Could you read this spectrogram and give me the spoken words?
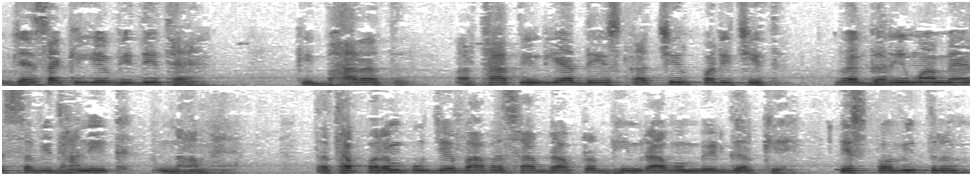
जैसा कि ये विदित है कि भारत, अर्थात इंडिया देश का चिर परिचित व गरिमा में संविधानिक नाम है। तथा परम पूज्य बाबा साहब डॉक्टर भीमराव अंबेडकर के इस पवित्र,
